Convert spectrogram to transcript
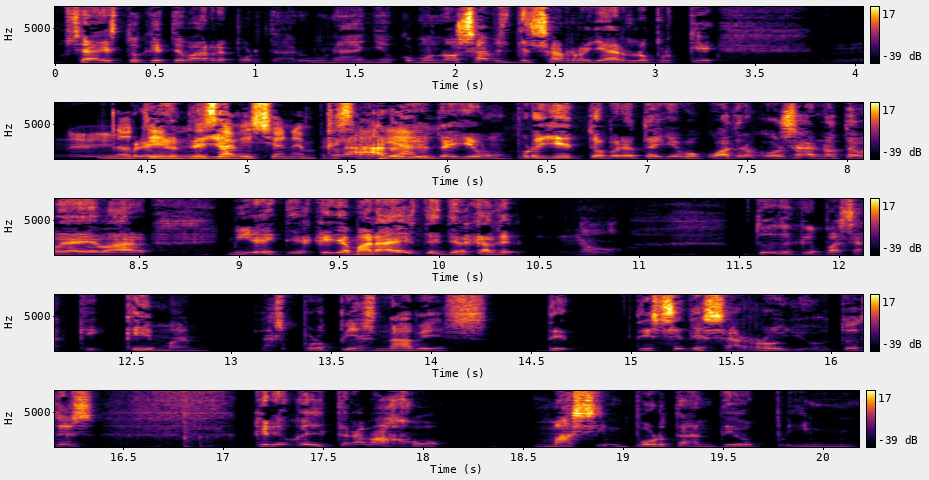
O sea, ¿esto qué te va a reportar? ¿Un año? Como no sabes desarrollarlo porque... Eh, no tienen esa llevo, visión empresarial. Claro, yo te llevo un proyecto, pero te llevo cuatro cosas. No te voy a llevar... Mira, y tienes que llamar a este y tienes que hacer... No. Entonces, ¿qué pasa? Que queman las propias naves de, de, ese desarrollo. Entonces, creo que el trabajo más importante o prim,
